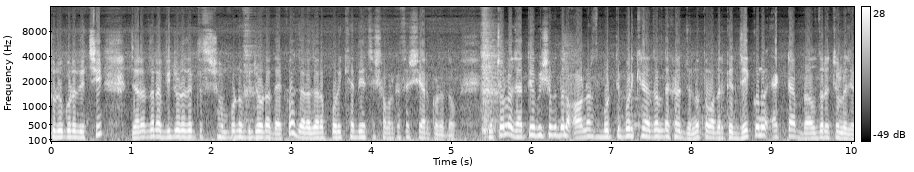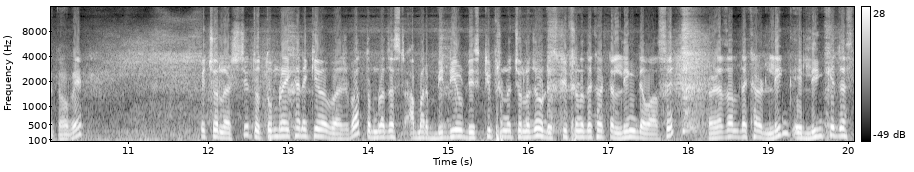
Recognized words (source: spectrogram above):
শুরু করে দিচ্ছি। যারা যারা ভিডিওটা দেখতেছে, সম্পূর্ণ ভিডিওটা দেখো। যারা যারা পরীক্ষা দিয়েছে, সবার কাছে শেয়ার করে দাও। তো চলো, জাতীয় বিশ্ববিদ্যালয় অনার্স ভর্তি পরীক্ষার রেজাল্ট দেখার জন্য তোমাদেরকে যে কোনো একটা ব্রাউজারে চলে যেতে হবে। আমি চলে আসছি। তো তোমরা এখানে কীভাবে আসবা? তোমরা জাস্ট আমার ভিডিও ডিসক্রিপশনে চলে যাও। ডিসক্রিপশনে দেখো একটা লিঙ্ক দেওয়া আছে। রেজাল্ট দেখার লিঙ্ক এই লিঙ্কে জাস্ট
